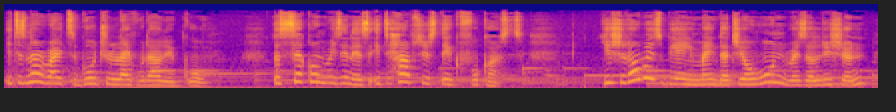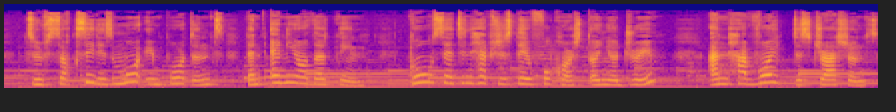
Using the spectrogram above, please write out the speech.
It is not right to go through life without a goal. The second reason is it helps you stay focused. You should always bear in mind that your own resolution to succeed is more important than any other thing. Goal setting helps you stay focused on your dream and avoid distractions.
